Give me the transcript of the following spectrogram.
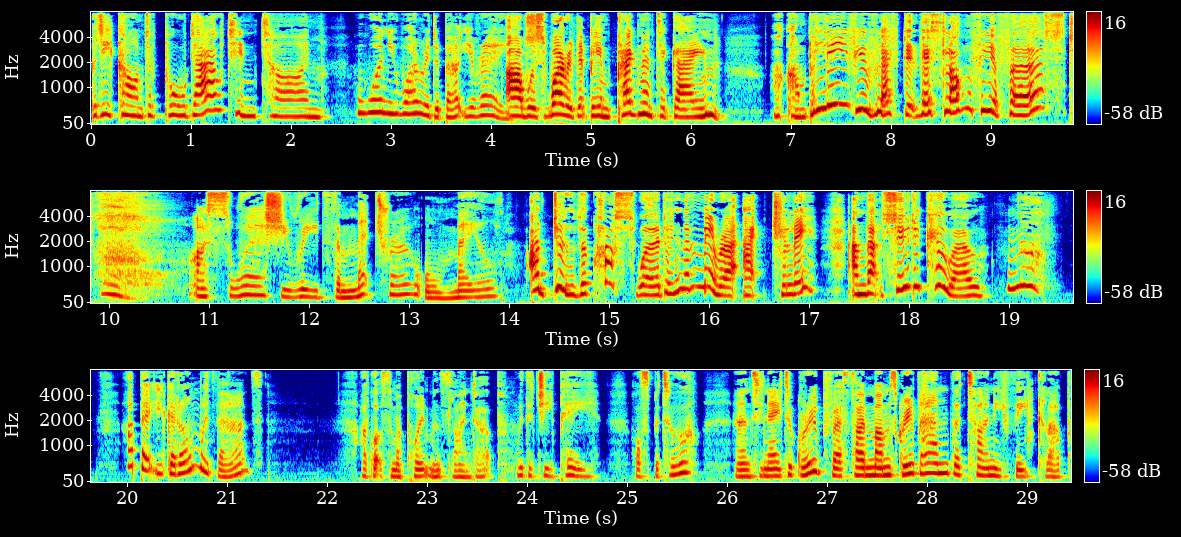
But he can't have pulled out in time. Weren't you worried about your age? I was worried at being pregnant again. I can't believe you've left it this long for your first. I swear she reads the Metro or Mail. I do the crossword in the mirror, actually, and that Sudoku. Ah. Oh, I bet you get on with that. I've got some appointments lined up with the GP, hospital, antenatal group, first time mums group, and the Tiny Feet Club.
